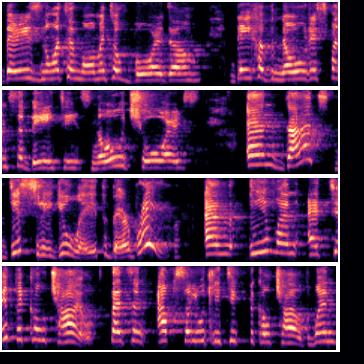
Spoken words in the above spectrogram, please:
there is not a moment of boredom, they have no responsibilities, no chores and that dysregulate their brain. And even a typical child that's an absolutely typical child when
